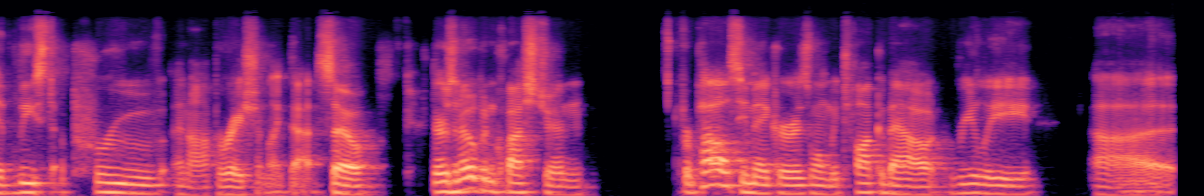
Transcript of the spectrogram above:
at least approve an operation like that. So there's an open question for policymakers when we talk about really uh,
